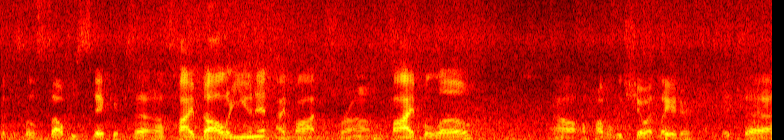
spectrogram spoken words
with this little selfie stick. It's a five dollar unit I bought from Five Below. Uh, I'll probably show it later. Uh,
